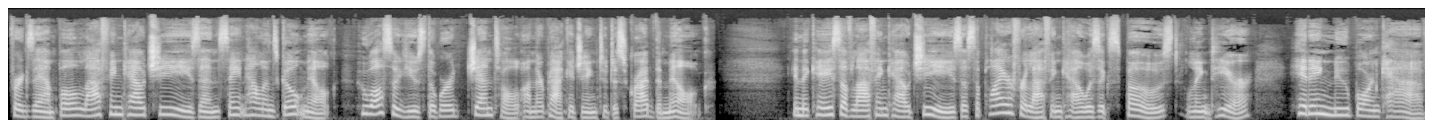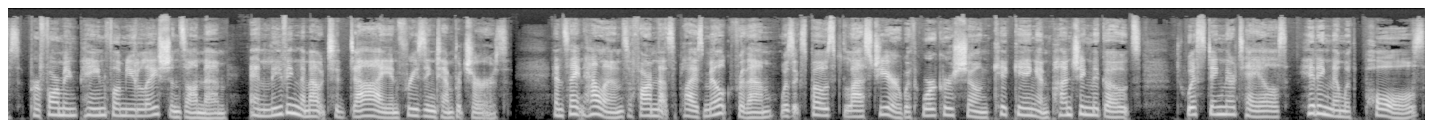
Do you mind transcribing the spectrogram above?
For example, Laughing Cow Cheese and St. Helens Goat Milk, who also use the word gentle on their packaging to describe the milk. In the case of Laughing Cow Cheese, a supplier for Laughing Cow was exposed, linked here, hitting newborn calves, performing painful mutilations on them, and leaving them out to die in freezing temperatures and St. Helens, a farm that supplies milk for them, was exposed last year with workers shown kicking and punching the goats, twisting their tails, hitting them with poles,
